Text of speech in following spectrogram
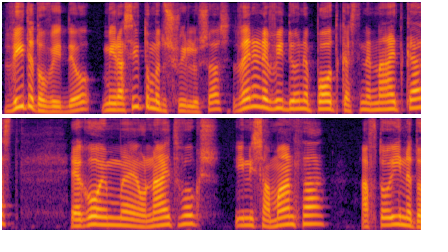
δείτε το βίντεο, μοιραστείτε το με τους φίλους σας. Δεν είναι βίντεο, είναι podcast, είναι Nightcast. Εγώ είμαι ο Nightfox, είναι η Σαμάνθα, αυτό είναι το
